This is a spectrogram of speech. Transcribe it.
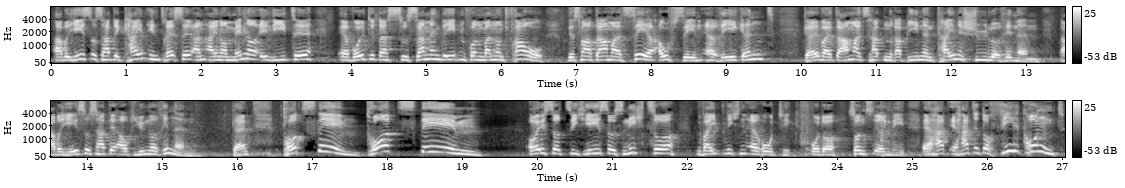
Aber Jesus hatte kein Interesse an einer Männerelite. Er wollte das Zusammenleben von Mann und Frau. Das war damals sehr aufsehenerregend, gell? weil damals hatten Rabbinen keine Schülerinnen. Aber Jesus hatte auch Jüngerinnen. Gell? Trotzdem, trotzdem äußert sich Jesus nicht zur weiblichen Erotik oder sonst irgendwie. Er, hat, er hatte doch viel Grund.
